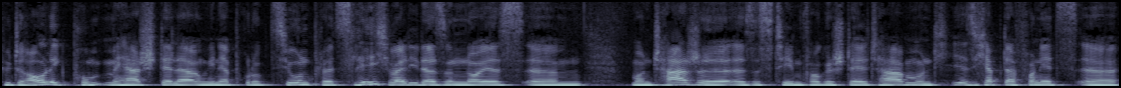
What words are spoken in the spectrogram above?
Hydraulikpumpenhersteller irgendwie in der Produktion plötzlich, weil die da so ein neues ähm, Montagesystem vorgestellt haben. Und ich, also ich habe davon jetzt äh,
